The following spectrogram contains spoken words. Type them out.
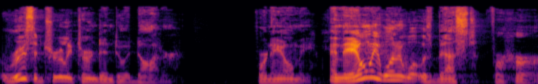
Ruth had truly turned into a daughter for Naomi. And Naomi wanted what was best for her.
